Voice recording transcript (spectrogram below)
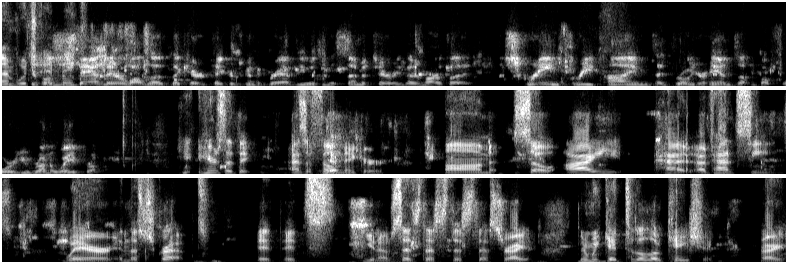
And which You're supposed to makes stand there while the, the caretaker's going to grab you in the cemetery there, Martha. Scream three times and throw your hands up before you run away from him. Here's the thing as a filmmaker um so i had i've had scenes where in the script it it's you know says this this this right then we get to the location right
